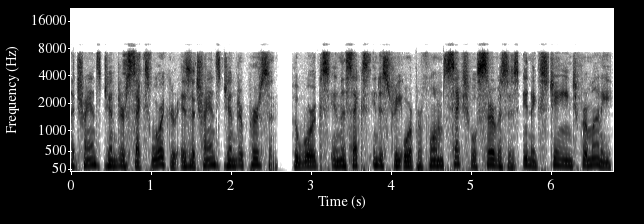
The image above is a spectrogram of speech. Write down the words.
A transgender sex worker is a transgender person who works in the sex industry or performs sexual services in exchange for money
